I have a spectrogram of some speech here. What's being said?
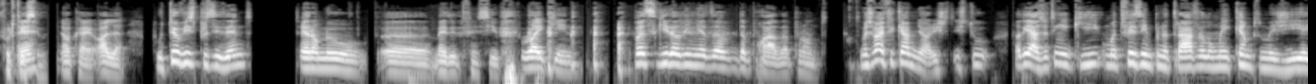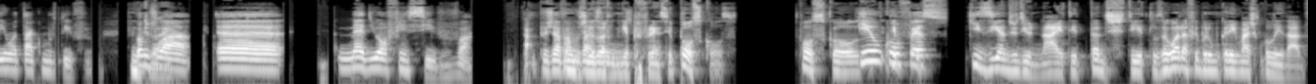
Fortíssimo. É? Ok, olha, o teu vice-presidente era o meu ah, médio defensivo, Roy Keane, para seguir a linha da, da porrada, pronto. Mas vai ficar melhor. Isto, isto, aliás, eu tenho aqui uma defesa impenetrável, um meio campo de magia e um ataque mortífero. Muito Vamos bem. lá, ah, médio ofensivo, vá. Pá, Depois já um vamos às jogador de minha preferência, Paul Scholes. Paul Scholes. Eu tipo, confesso, 15 anos de United, tantos títulos, agora foi por um bocadinho mais de qualidade.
